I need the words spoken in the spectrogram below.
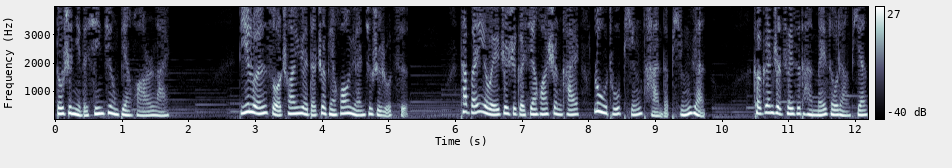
都是你的心境变化而来。迪伦所穿越的这片荒原就是如此。他本以为这是个鲜花盛开、路途平坦的平原，可跟着崔斯坦没走两天。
